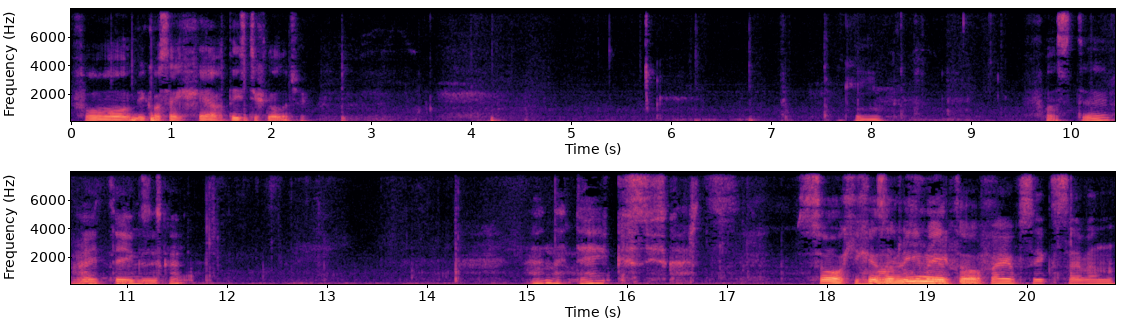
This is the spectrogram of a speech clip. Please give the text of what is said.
for because I have this technology. Okay. Faster. I take this card. And I take these cards. So he has a One, two, three, limit four, of. five, six, seven.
